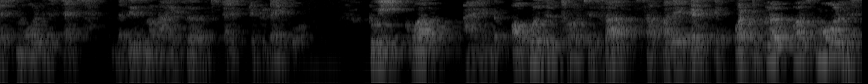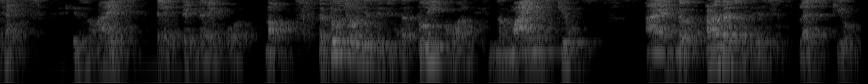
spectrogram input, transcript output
a small distance that is known as uh, electric dipole. Two equal and opposite charges are separated a particular or small distance is as electric dipole. Now, the two charges it is the two equal the minus q and another charge is plus q.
